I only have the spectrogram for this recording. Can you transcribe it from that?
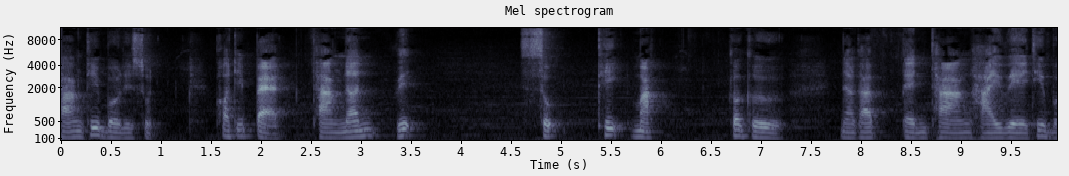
ทางที่บริสุทธิ์ ข้อที่ 8 ทางนั้นวิสุทธิมักก็คือนะครับเป็นทางไฮเวย์ที่บ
